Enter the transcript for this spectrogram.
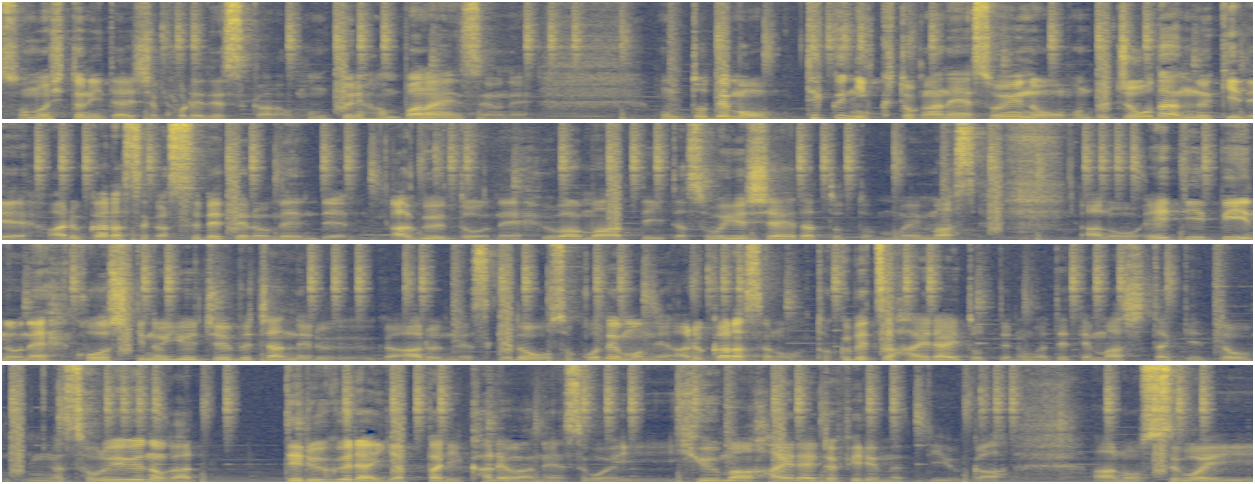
その人に対してこれですから、本当に半端ないですよね。本当でもテクニックとかねそういうのを本当冗談抜きでアルカラスが全ての面でアグートをね上回っていたそういう試合だったと思いますあの ATP のね公式の YouTube チャンネルがあるんですけどそこでもねアルカラスの特別ハイライトっていうのが出てましたけどそういうのが出るぐらいやっぱり彼はねすごいヒューマンハイライトフィルムっていうかあのすごい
